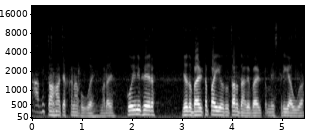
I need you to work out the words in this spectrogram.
ਆ ਵਿੱਚ ਤਾਹਾਂ ਚੱਕਣਾ ਪਊਗਾ ਇਹ ਮੜਾ ਕੋਈ ਨਹੀਂ ਫੇਰ ਜਦੋਂ ਬੈਲਟ ਪਾਈ ਉਦੋਂ ਧਰ ਦਾਂਗੇ ਬੈਲਟ ਮਿਸਤਰੀ ਆਊਗਾ।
